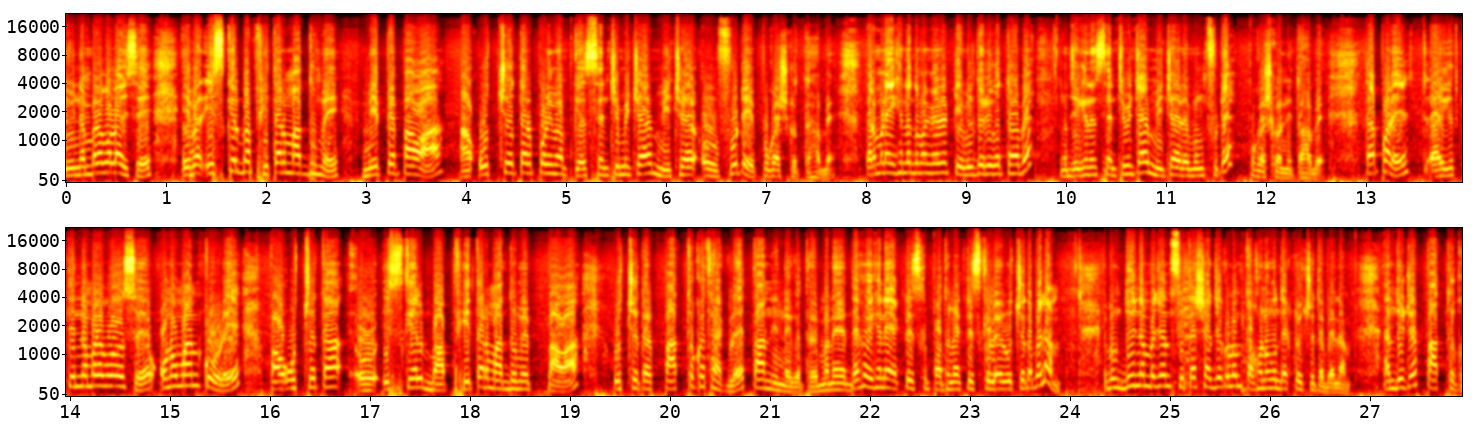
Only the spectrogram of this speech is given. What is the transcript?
দুই নম্বরে বলা হয়েছে, এবার স্কেল বা ফিতার মাধ্যমে মেপে পাওয়া উচ্চতার পরিমাপকে সেন্টিমিটার, মিটার ও ফুটে প্রকাশ করতে হবে। তার মানে এখানে তোমাকে একটা টেবিল তৈরি করতে হবে, যেখানে সেন্টিমিটার, মিটার এবং ফুটে প্রকাশ করে নিতে হবে। তারপরে তিন নম্বরে বলছে অনুমান করে পাওয়া উচ্চতা ও স্কেল বা ফিতার মাধ্যমে পাওয়া উচ্চতার পার্থক্য থাকলে তা নির্ণয় করতে হবে। মানে দেখো এখানে একটা স্কেল প্রথমে একটা স্কেলের উচ্চতা পেলাম এবং দুই নম্বর যখন ফিতার সাহায্য করলাম, তখনও কিন্তু একটা উচ্চতা পেলাম। আর দুইটার পার্থক্য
